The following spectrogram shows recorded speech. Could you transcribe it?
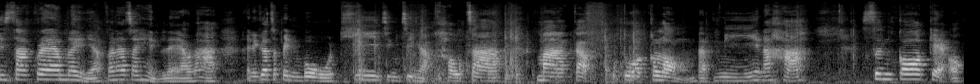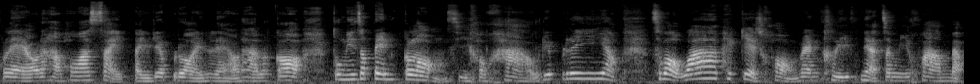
Instagram อะไรอย่างเงี้ยก็น่าจะเห็นแล้วนะคะ อันนี้ก็จะเป็นโบที่จริง ๆอะเขาจะมากับตัวกล่องแบบนี้นะคะ ซึ่งก็แกะออกแล้วนะคะ เพราะว่าใส่ไปเรียบร้อยแล้วนะคะ แล้วก็ตรงนี้จะเป็นกล่องสีขาวๆเรียบๆจะบอกว่าแพ็กเกจของ Van Cleef เนี่ยจะมีความแบบ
